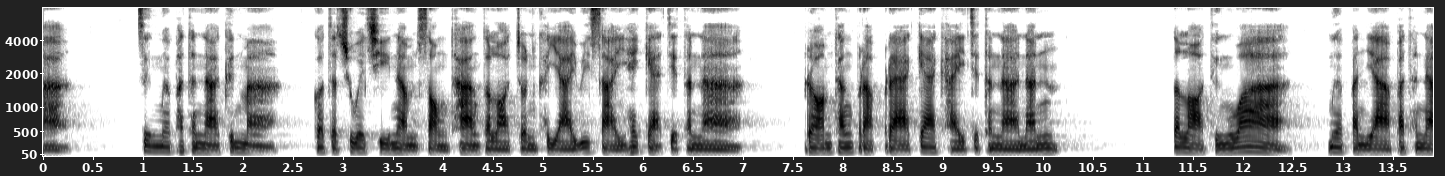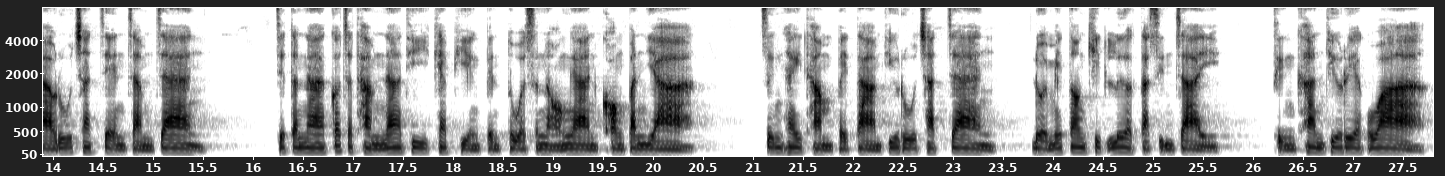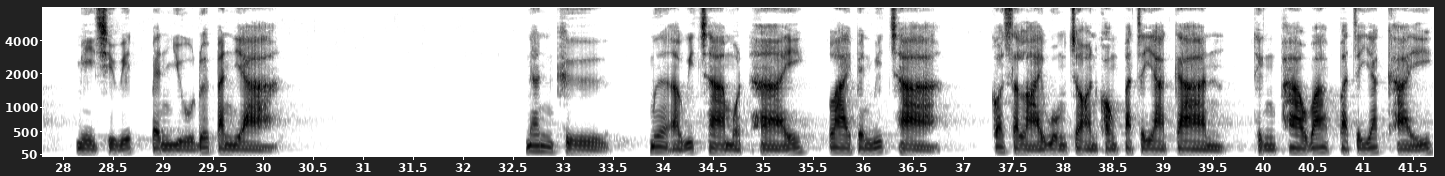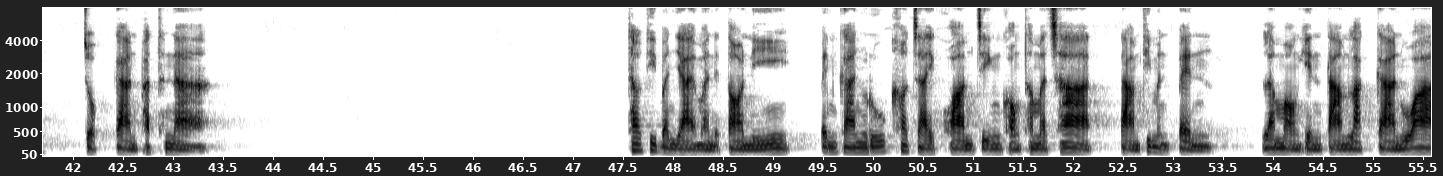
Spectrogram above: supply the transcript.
ซึ่งเมื่อพัฒนาขึ้นมา ก็จะช่วยชี้นำส่องทางตลอดจนขยายวิสัยให้แก่เจตนา พร้อมทั้งปรับแปรแก้ไขเจตนานั้น ตลอดถึงว่า เมื่อปัญญาพัฒนารู้ชัดเจนจำแจ้ง เจตนาก็จะทำหน้าที่แค่เพียงเป็นตัวสนองงานของปัญญา ซึ่งให้ทำไปตามที่รู้ชัดแจ้ง โดยไม่ต้องคิดเลือกตัดสินใจ ถึงขั้นที่เรียกว่า มีชีวิตเป็นอยู่ด้วยปัญญา นั่นคือ เมื่ออวิชชาหมดหายกลายเป็นวิชา ก็สลายวงจรของปัจจัยาการถึงภาวะปัจจยไข จบการพัฒนา เท่าที่บรรยายมาในตอนนี้เป็นการรู้เข้าใจความจริงของธรรมชาติตามที่มันเป็น และมองเห็นตามหลักการว่า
